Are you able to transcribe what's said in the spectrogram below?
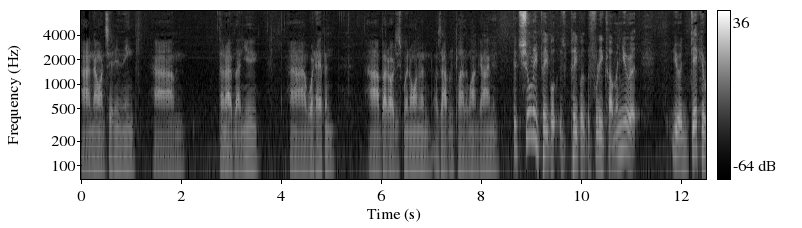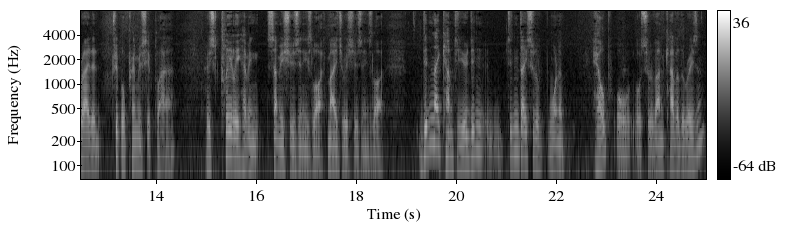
Uh, no one said anything. Um, don't know if they knew uh, what happened, uh, but I just went on and I was able to play the one game. And But surely people people at the footy club, I mean, you're a, you're a decorated triple premiership player who's clearly having some issues in his life, major issues in his life. Didn't they come to you? Didn't didn't they sort of want to help or, or sort of uncover the reason?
